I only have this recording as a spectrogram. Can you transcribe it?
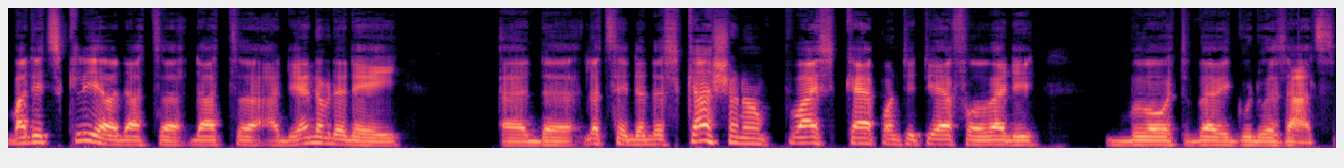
But it's clear that uh, that uh, at the end of the day, uh, the let's say the discussion on price cap on TTF already brought very good results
